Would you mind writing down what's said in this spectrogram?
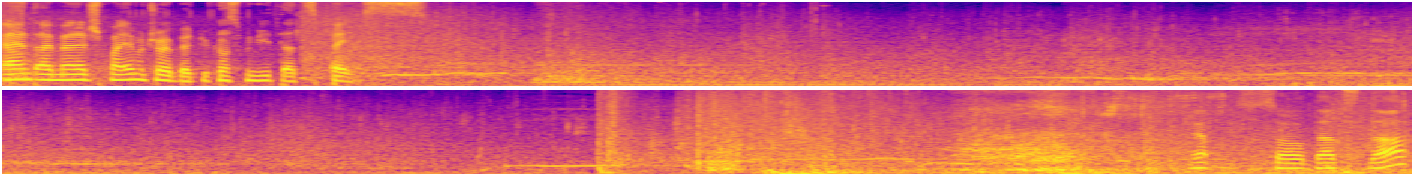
and I managed my inventory a bit because we need that space. Yep, so that's that.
